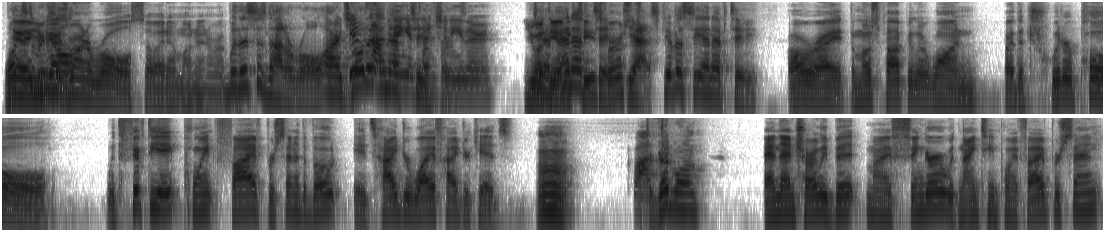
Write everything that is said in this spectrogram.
What's yeah, the you guys were on a roll, so I didn't want to interrupt. Well, you. this is not a roll. All right, Jim's go to not NFT paying attention first. either. you want the NFTs NFT. first? Yes, give us the NFT. All right. The most popular one by the Twitter poll with 58.5% of the vote, it's hide your wife, hide your kids. Mm, it's a good one. And then Charlie bit my finger with 19.5%,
